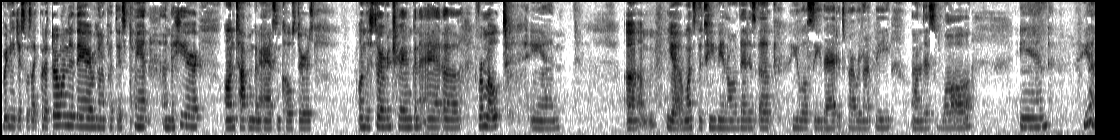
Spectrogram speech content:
Brittany just was like, put a throw under there. We're gonna put this plant under here. On top, I'm gonna add some coasters. On the serving tray, I'm gonna add a remote and um, yeah, once the TV and all of that is up, you will see that. It's probably gonna be on this wall. And yeah,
